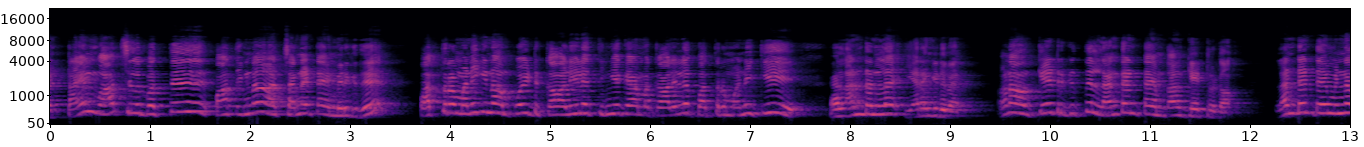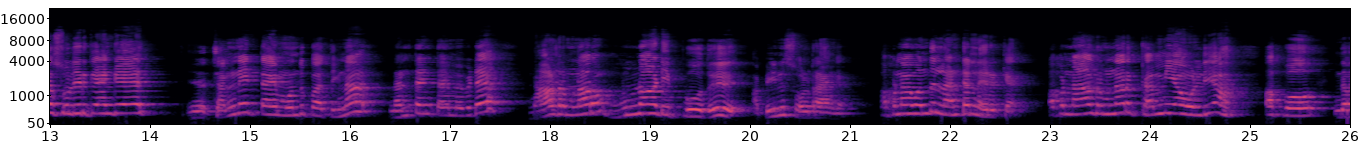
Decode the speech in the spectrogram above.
என் டைம் வாட்சில் பார்த்து பார்த்தீங்கன்னா சென்னை டைம் இருக்குது. பத்தரை மணிக்கு நான் போயிட்டு காலையில் திங்கக்கிழமை காலையில் பத்தரை மணிக்கு லண்டனில் இறங்கிடுவேன். ஆனால் அவன் கேட்டிருக்கிறது லண்டன் டைம் தான் கேட்டிருக்கான். லண்டன் டைம் என்ன சொல்லியிருக்காங்க? சென்னை டைம் வந்து பார்த்தீங்கன்னா லண்டன் டைமை விட நாலரை மணி நேரம் முன்னாடி போகுது அப்படின்னு சொல்கிறாங்க அப்போ நான் வந்து லண்டனில் இருக்கேன். அப்போ நாலரை மணி நேரம் கம்மியாகும் இல்லையா? அப்போது இந்த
